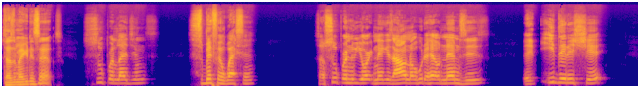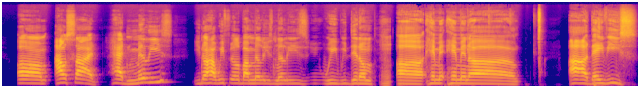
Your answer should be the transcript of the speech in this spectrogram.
Doesn't make any sense. Super Legends, Smif-N-Wessun, some super New York niggas. I don't know who the hell Nems is. It- he did his shit. Um, outside had Millyz. You know how we feel about Millyz. Millyz, we we did them. Mm. Uh, him him and uh, ah Dave East.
